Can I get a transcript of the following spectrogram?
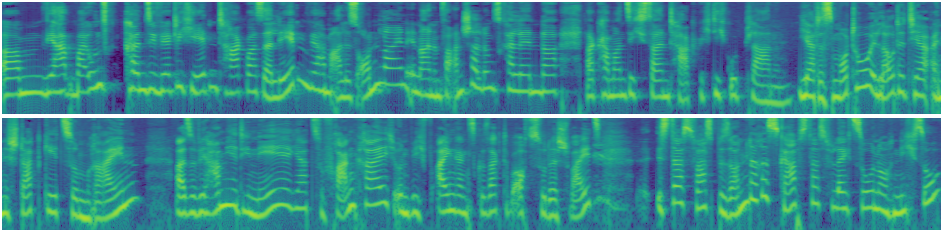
Ähm, wir bei uns können Sie wirklich jeden Tag was erleben. Wir haben alles online in einem Veranstaltungskalender. Da kann man sich seinen Tag richtig gut planen. Ja, das Motto lautet ja, eine Stadt geht zum Rhein. Also wir haben hier die Nähe ja zu Frankreich und wie ich eingangs gesagt habe, auch zu der Schweiz. Ist das was Besonderes? Gab es das vielleicht so noch nicht so?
